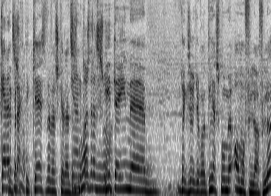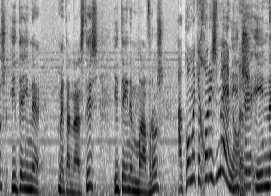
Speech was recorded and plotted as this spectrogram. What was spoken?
Και με ρατσισμού. πρακτικές βέβαια και ρατσισμού, Κοινωνικός ρατσισμός. είτε είναι δεν ξέρω και εγώ τι, ας πούμε, ομοφυλόφιλο, είτε είναι μετανάστης, είτε είναι μαύρος, Ακόμα και χωρισμένος. είτε είναι.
